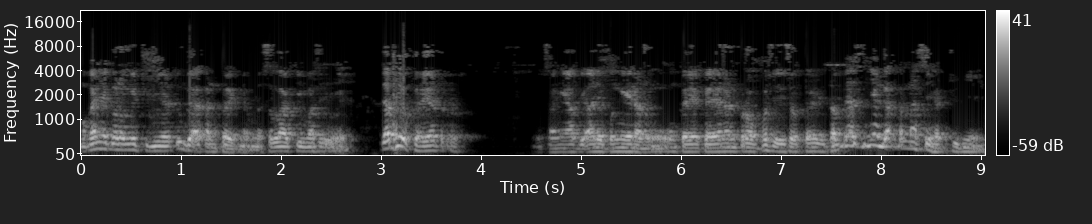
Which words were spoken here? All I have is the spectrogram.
Makanya ekonomi dunia itu nggak akan baik namanya selagi masih baik. Tapi ya gaya terus. Misalnya api ada pangeran, gaya-gayaan propos ya iso gaya. Tapi aslinya nggak pernah sehat dunia.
